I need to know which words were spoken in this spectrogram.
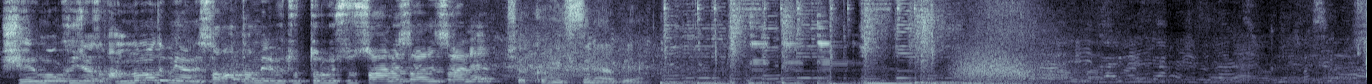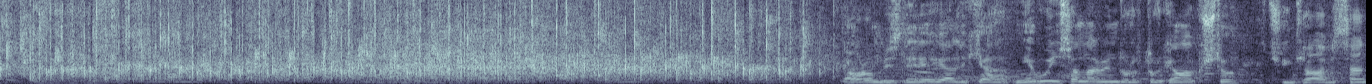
Şiir mi okuyacağız? Anlamadım yani. Sabahtan beri bir tutturmuşsun sahne sahne sahne. Çok komiksin abi ya. Yavrum biz nereye geldik ya? Niye bu insanlar beni durup dururken alkışlıyor? Çünkü abi sen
